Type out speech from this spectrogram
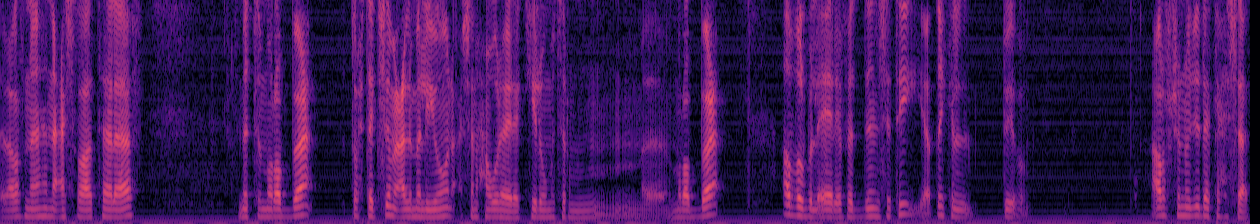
عرفناها هنا عشرة آلاف متر مربع. تروح تقسمها على مليون عشان أحولها إلى كيلومتر مربع. أضرب ال area في ال density يعطيك ال people عرف شنو نوجدها كحساب.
